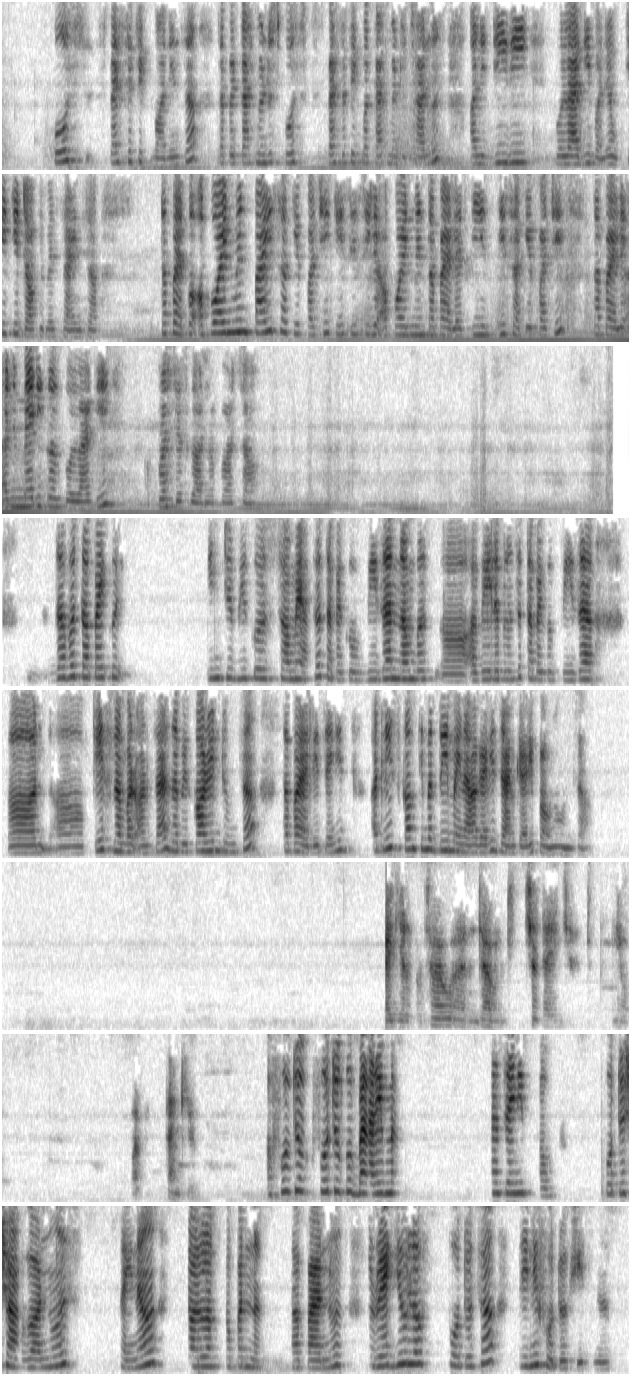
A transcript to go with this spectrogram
पोस्ट स्पेसिफिक भनिन्छ। तपाईँ काठमाडौँ पोस्ट स्पेसिफिकमा काठमाडौँ छान्नुहोस् अनि डिबीको लागि भनेर के के डकुमेन्ट चाहिन्छ। तपाईँहरूको अपोइन्टमेन्ट पाइसकेपछि केसिसीले अपोइन्टमेन्ट तपाईँहरूलाई दि दिइसकेपछि तपाईँहरूले अनि मेडिकलको लागि प्रोसेस गर्नुपर्छ। जब तपाईँको इन्टरभ्यूको समय आउँछ तपाईँको भिजा नम्बर अभाइलेबल हुन्छ तपाईँको भिजा केस नम्बर अनुसार जब करेन्ट हुन्छ तपाईँहरूले चाहिँ नि एटलिस्ट कम्तीमा दुई महिना अगाडि जानकारी पाउनुहुन्छ. फोटो फोटोको बारेमा चाहिँ नि फोटो सप गर्नुहोस् होइन चलक्क पनि नपार्नुहोस् रेगुलर फोटो छ नि फोटो खिच्नुहोस्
